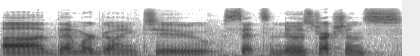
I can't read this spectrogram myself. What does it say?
Uh, then we're going to set some new instructions.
